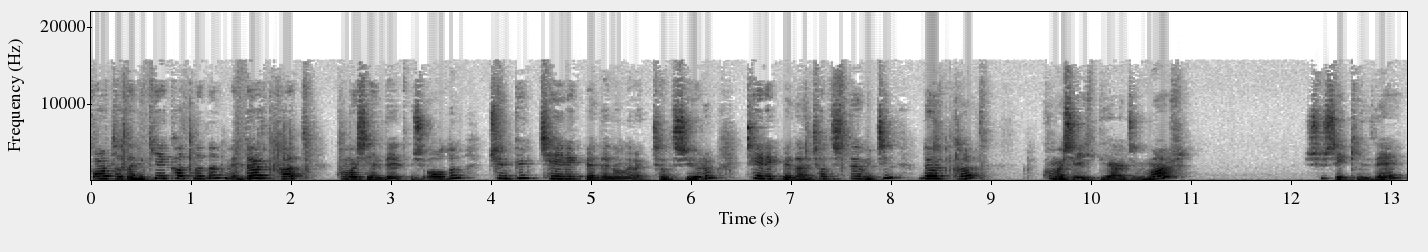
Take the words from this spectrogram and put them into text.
ortadan ikiye katladım ve dört kat kumaş elde etmiş oldum. Çünkü çeyrek beden olarak çalışıyorum. Çeyrek beden çalıştığım için dört kat kumaşa ihtiyacım var. Şu şekilde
